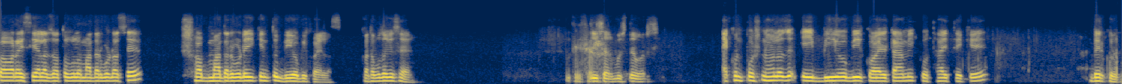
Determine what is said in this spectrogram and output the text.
পাওয়ার আইসি আলা যতগুলো মাদারবোর্ড আছে সব মাদারবোর্ডেই কিন্তু বিওবি কয়েল আছে। কথা বোঝা গেছে? জি স্যার। বুঝতে পারছি। এখন প্রশ্ন হলো যে এই বিওবি কয়েলটা আমি কোথায় থেকে বের করব?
